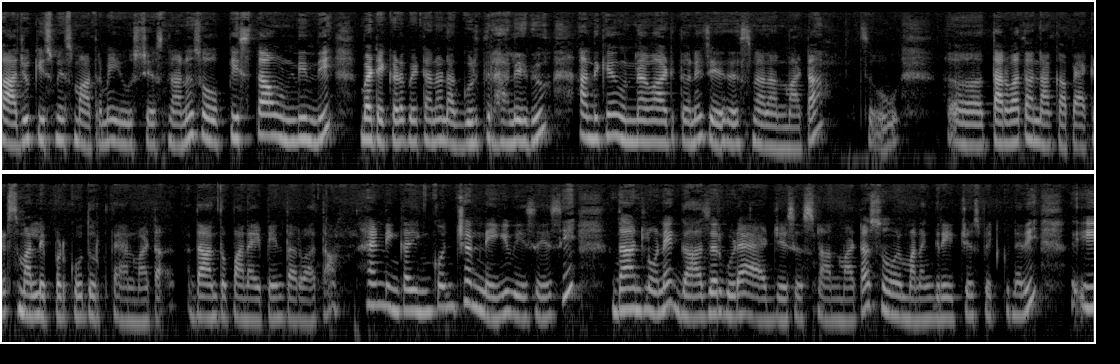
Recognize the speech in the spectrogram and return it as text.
కాజు కిస్మిస్ మాత్రమే యూస్ చేస్తున్నాను. సో పిస్తా ఉండింది బట్ ఎక్కడ పెట్టానో నాకు గుర్తు రాలేదు. అందుకే ఉన్న వాటితోనే చేసేస్తున్నాను అనమాట సో తర్వాత నాకు ఆ ప్యాకెట్స్ మళ్ళీ ఎప్పటికో దొరుకుతాయి అనమాట దాంతో పని అయిపోయిన తర్వాత. అండ్ ఇంకా ఇంకొంచెం నెయ్యి వేసేసి దాంట్లోనే గాజర్ కూడా యాడ్ చేసేస్తున్నాను అనమాట సో మనం గ్రేట్ చేసి పెట్టుకున్నది. ఈ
